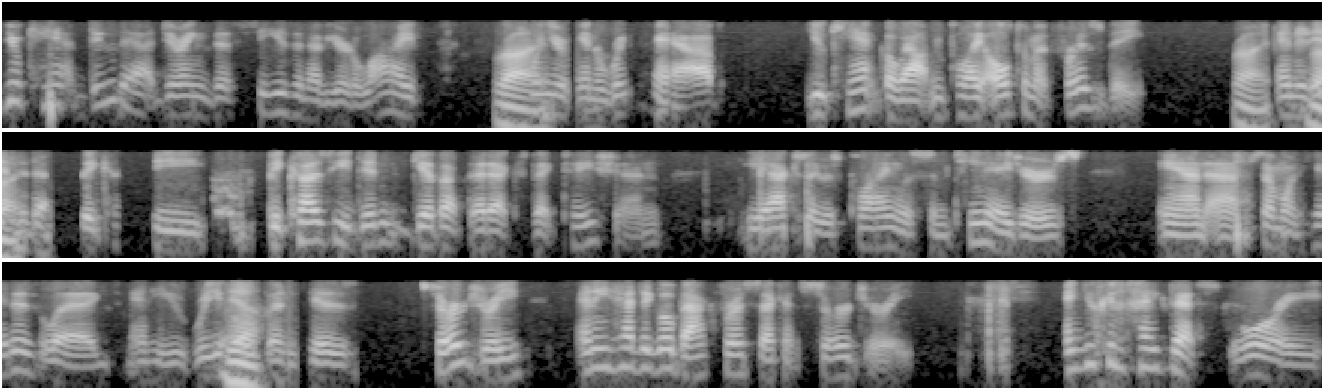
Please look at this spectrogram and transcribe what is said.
you can't do that during this season of your life right. when you're in rehab. You can't go out and play ultimate frisbee." right. and it right. ended up because he because he didn't give up that expectation he actually was playing with some teenagers and uh, someone hit his legs and he reopened his surgery and he had to go back for a second surgery and you can take that story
